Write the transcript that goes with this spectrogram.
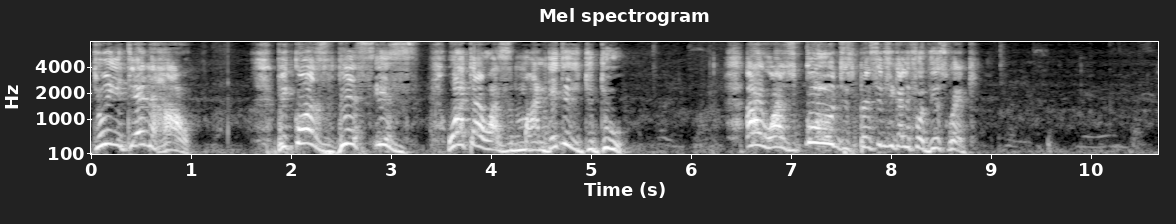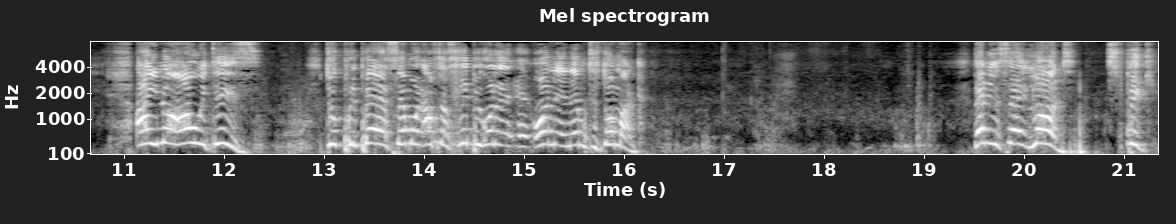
do it anyhow. Because this is what I was mandated to do. I was called specifically for this work. I know how it is to prepare sermon after sleeping on, a, on an empty stomach. Then you say, Lord, speak.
